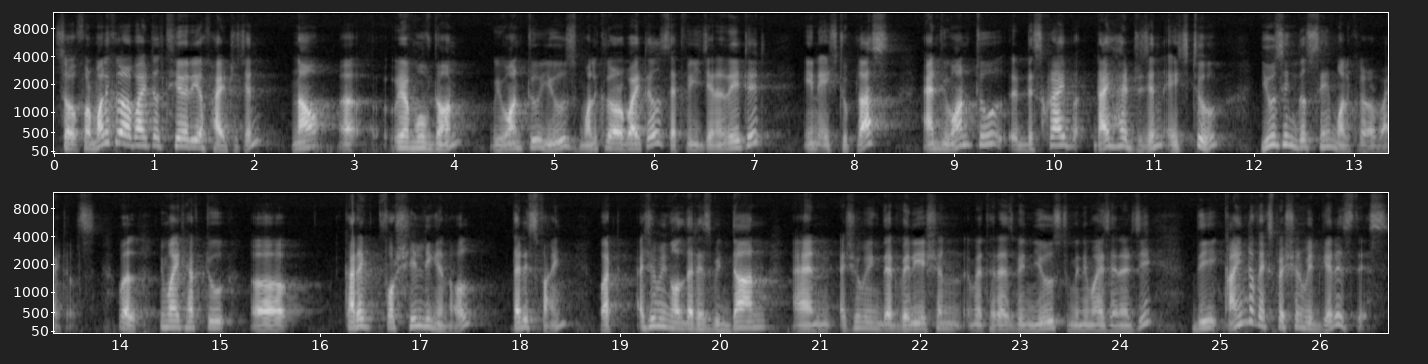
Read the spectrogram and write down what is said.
so for molecular orbital theory of hydrogen now uh, we have moved on we want to use molecular orbitals that we generated in H2 plus and we want to uh, describe dihydrogen H2 using those same molecular orbitals. Well you might have to uh, correct for shielding and all that is fine but assuming all that has been done and assuming that variation method has been used to minimize energy the kind of expression we get is this.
